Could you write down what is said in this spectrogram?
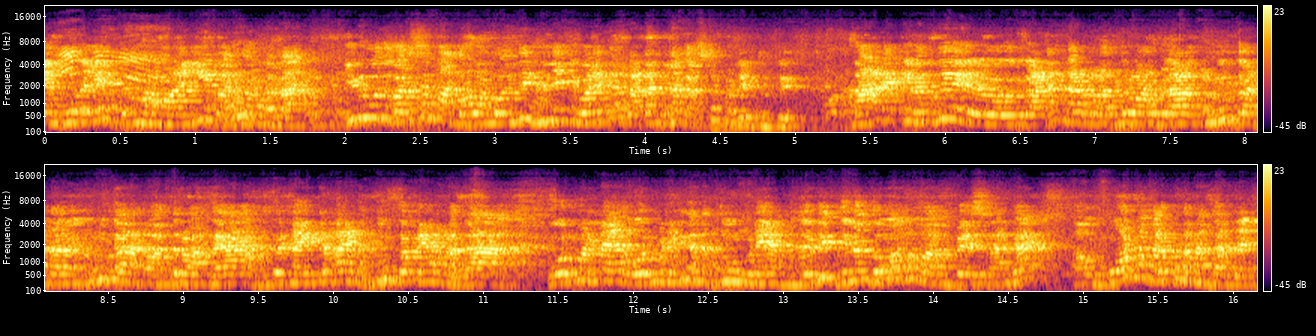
என் கூடயே திருமணம் ஆகி வந்தவங்க தான். இருபது வருஷம் அந்த பொண்ணு வந்து இன்னைக்கு வரைக்கும் கடன்ல கஷ்டப்பட்டுட்டு இருக்கு. நாளைக்கு வந்து கடன்காரன் வந்துருவாங்க குழுக்காரன் குழுக்காரங்க வந்துருவாங்க. அப்படின்னு நைட்டெல்லாம் எனக்கு ஒரு ஒரு மணிக்கு தான் நான் தூங்குனேன் அப்படின்னு சொல்லி தினந்தோறும் அவங்க பேசுறாங்க. அவங்க ஃபோன் நம்பர் கூட நான் தர்றேன்.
